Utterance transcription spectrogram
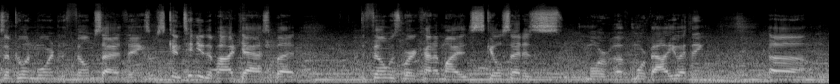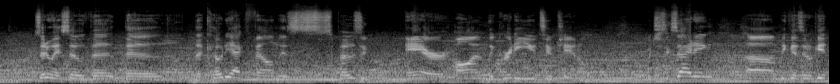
So I'm going more into the film side of things. I'm just continue the podcast, but the film is where kind of my skill set is more of more value, I think. Um, so anyway, so the the the Kodiak film is supposed to air on the Gritty YouTube channel, which is exciting um, because it'll get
